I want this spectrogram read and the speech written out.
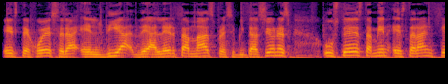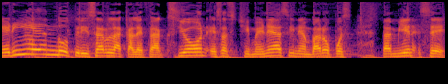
este jueves será el día de alerta más precipitaciones. Ustedes también estarán queriendo utilizar la calefacción, esas chimeneas, sin embargo, pues también se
